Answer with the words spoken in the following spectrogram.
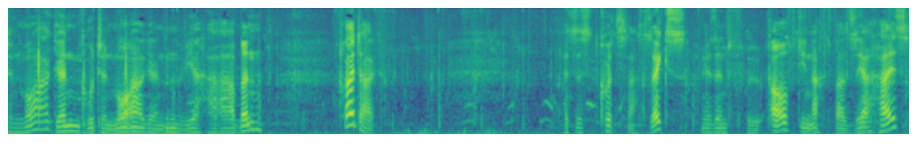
Guten Morgen, guten Morgen. Wir haben Freitag. Es ist kurz nach sechs. Wir sind früh auf. Die Nacht war sehr heiß.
